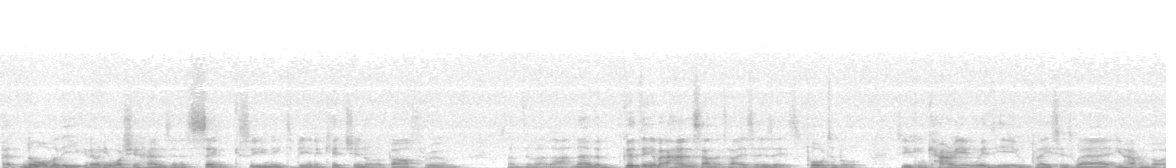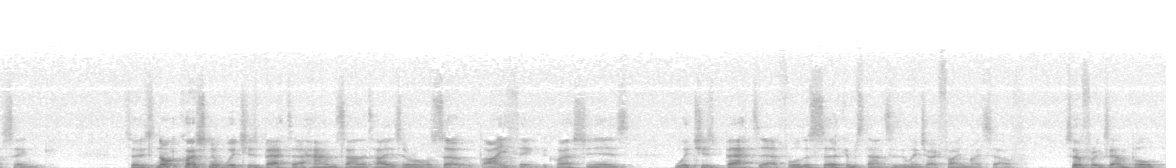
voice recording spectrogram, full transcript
but normally you can only wash your hands in a sink, so you need to be in a kitchen or a bathroom, something like that. Now the good thing about hand sanitizer is it's portable, so you can carry it with you places where you haven't got a sink. So it's not a question of which is better, hand sanitizer or soap. I think the question is which is better for the circumstances in which I find myself. So, for example,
